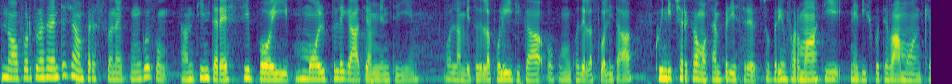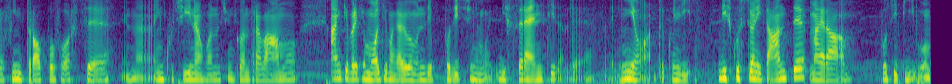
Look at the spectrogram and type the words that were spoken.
No, fortunatamente siamo persone comunque con tanti interessi, poi molto legati a ambienti o all'ambito della politica o comunque dell'attualità, quindi cercavamo sempre di essere super informati, ne discutevamo anche fin troppo forse in, in cucina quando ci incontravamo, anche perché molti magari avevano delle posizioni differenti dalle, dalle mie o altre, quindi discussioni tante, ma era positivo.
